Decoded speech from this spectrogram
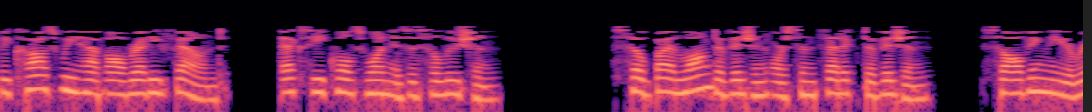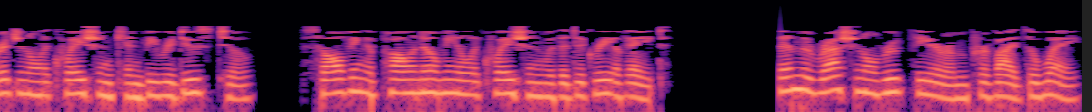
Because we have already found, x equals 1 is a solution. So by long division or synthetic division, solving the original equation can be reduced to, solving a polynomial equation with a degree of 8. Then the rational root theorem provides a way,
